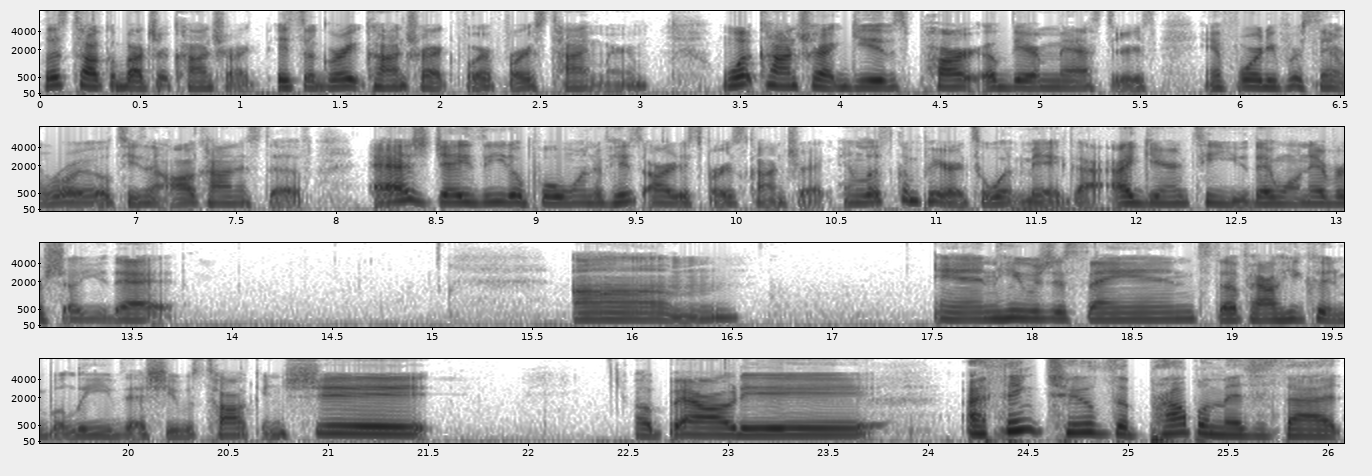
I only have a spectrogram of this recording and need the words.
let's talk about your contract. It's a great contract for a first timer. What contract gives part of their masters and 40% royalties and all kind of stuff? Ask jay-z to pull one of his artists first contract and let's compare it to what meg got. I guarantee you they won't ever show you that. Um and he was just saying stuff how he couldn't believe that she was talking shit about it. I think too the problem is is that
